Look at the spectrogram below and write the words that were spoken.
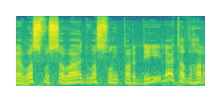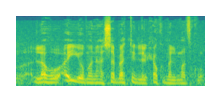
فوصف السواد وصف طردي لا تظهر له أي مناسبة للحكم المذكور.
